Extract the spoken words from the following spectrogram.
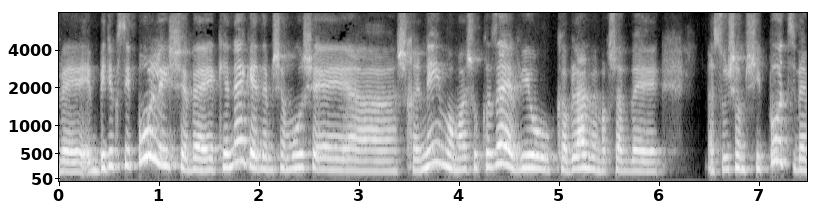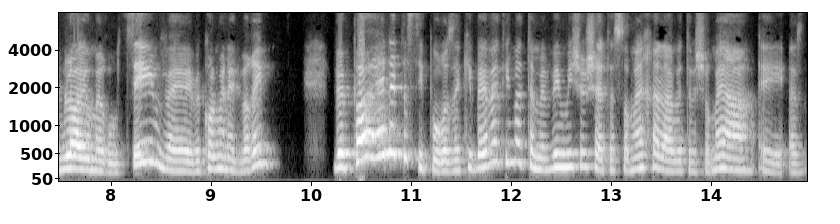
והם בדיוק סיפרו לי שכנגד הם שמעו שהשכנים או משהו כזה הביאו קבלן והם עכשיו אה, עשו שם שיפוץ והם לא היו מרוצים ו- וכל מיני דברים. ופה אין את הסיפור הזה כי באמת אם אתה מביא מישהו שאתה סומך עליו ואתה שומע אז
